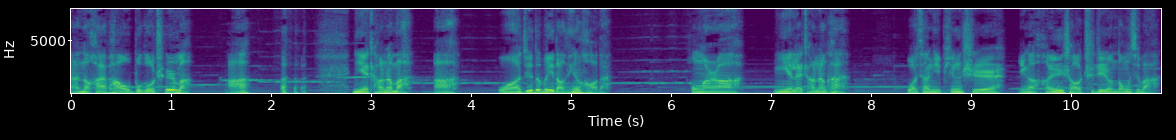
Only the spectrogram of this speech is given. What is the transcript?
难道还怕我不够吃吗？啊，你也尝尝吧。啊，我觉得味道挺好的。红儿啊，你也来尝尝看。我想你平时应该很少吃这种东西吧？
